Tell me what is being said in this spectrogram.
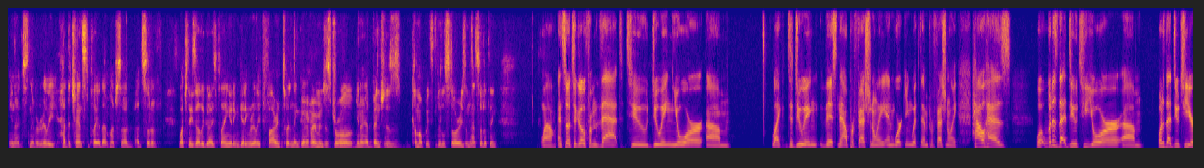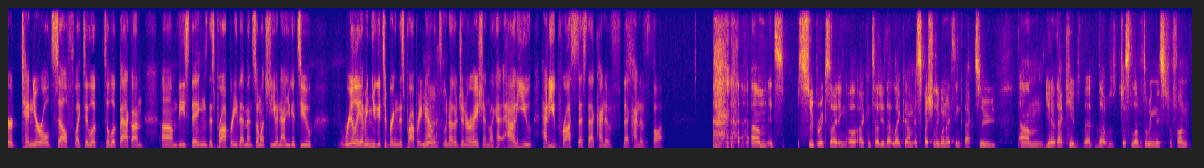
you know, just never really had the chance to play it that much, so I'd, I'd sort of watch these other guys playing it and getting really far into it, and then go home and just draw, you know, adventures, come up with little stories and that sort of thing. Wow. And so to go from that to doing your um like to doing this now professionally and working with them professionally, how has what what does that do to your um what does that do to your 10 year old self like to look to look back on um, these things this property that meant so much to you and now you get to really i mean you get to bring this property now Yeah. to another generation like how, how do you how do you process that kind of that kind of thought um, it's super exciting. oh, I can tell you that, like, um, especially when I think back to, um, you know, that kid that that was just loved doing this for fun,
